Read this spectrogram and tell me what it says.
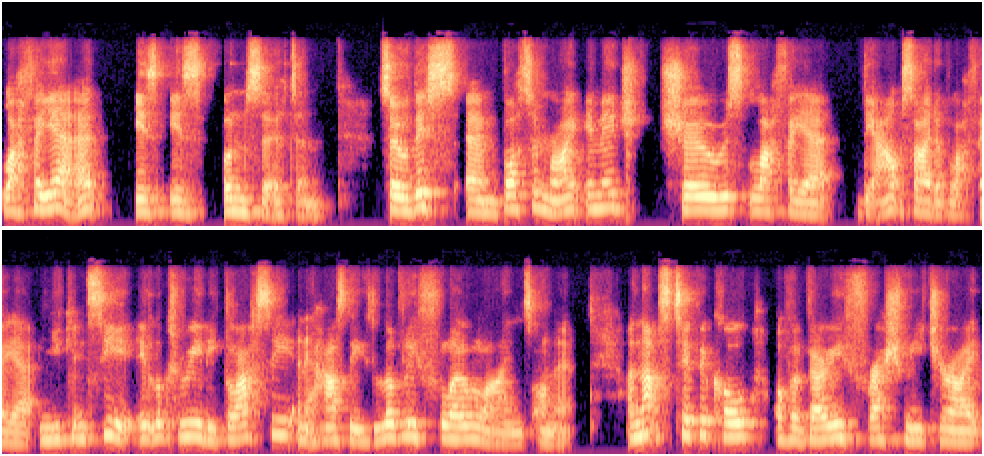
Lafayette is, is uncertain. So this um, bottom right image shows Lafayette, the outside of Lafayette, and you can see it, it looks really glassy and it has these lovely flow lines on it. And that's typical of a very fresh meteorite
